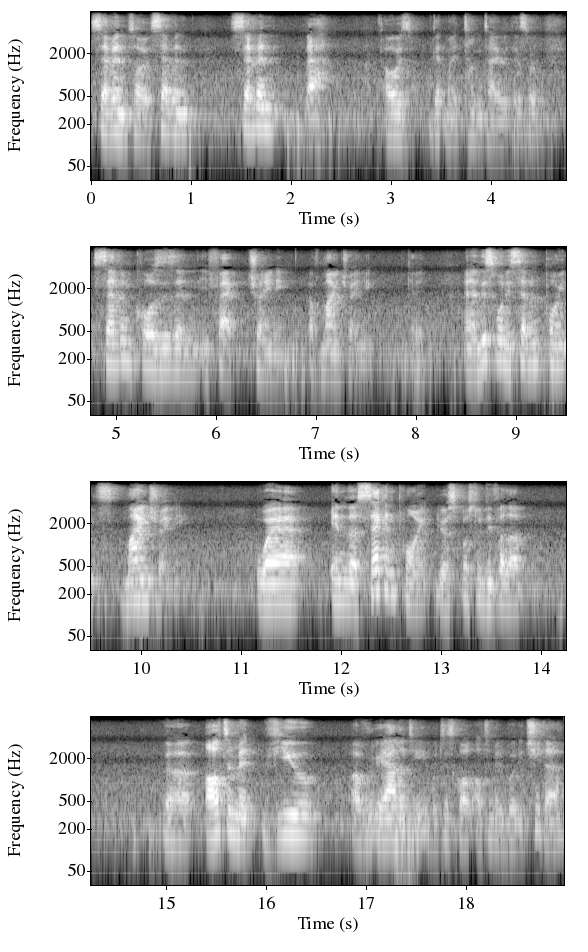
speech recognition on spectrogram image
Seven, sorry, seven, seven, ah, I always get my tongue tied with this one. Seven causes and effect training of mind training. Okay, and this one is seven points mind training, where in the second point you're supposed to develop the ultimate view of reality, which is called ultimate bodhicitta,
